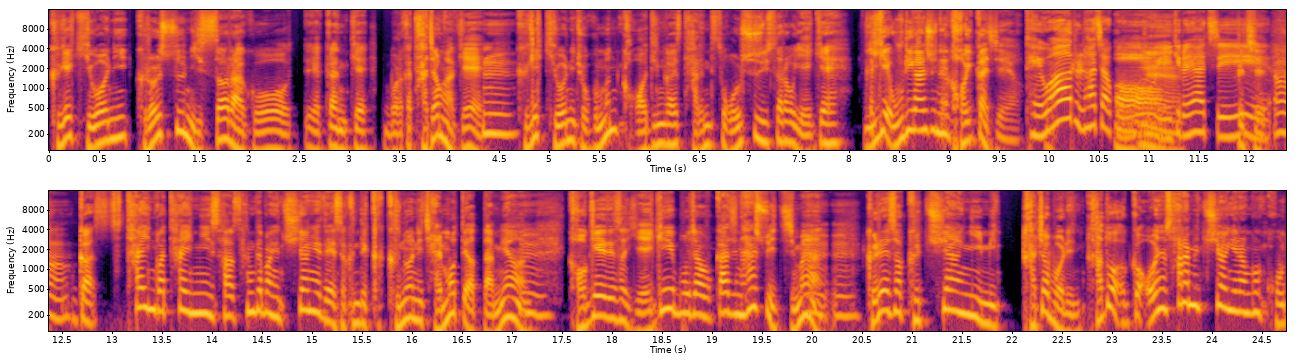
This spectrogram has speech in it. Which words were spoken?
그게 기원이 그럴 수는 있어라고 약간 이렇게 뭐랄까 다정하게 음. 그게 기원이 조금은 어딘가에서 다른 데서 올 수도 있어라고 얘기해. 이게 우리가 할 수 있는 건 거기까지예요. 대화를 하자고 어. 네. 얘기를 해야지. 그치. 어. 그러니까 타인과 타인이 사- 상대방의 취향에 대해서 근데 그 근원이 잘못되었다면 음. 거기에 대해서 얘기해 보자고까지는 할 수 있지만 음, 음. 그래서 그 취향이 이미 가져버린 가도 그 왜냐면 사람의 취향이란 건 고,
